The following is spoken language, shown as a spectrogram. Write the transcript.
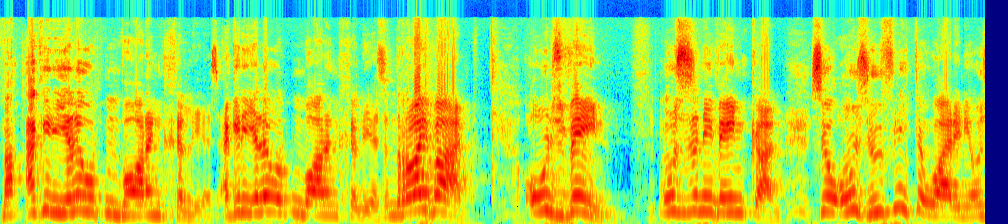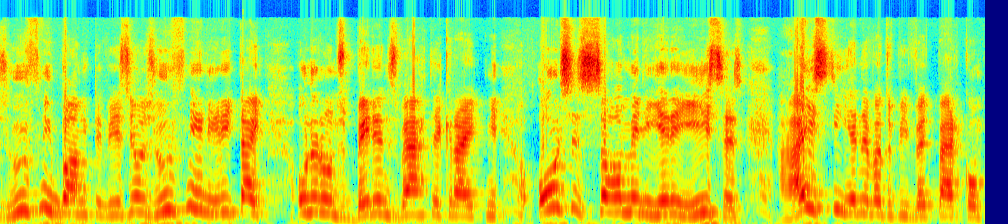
Maar ek het die hele Openbaring gelees. Ek het die hele Openbaring gelees. En raai wat? Ons wen. Ons is in die wenkant. So ons hoef nie te worry nie. Ons hoef nie bang te wees nie. Ons hoef nie in hierdie tyd onder ons beddens weg te kry nie. Ons is saam met die Here Jesus. Hy is die ene wat op die wit perd kom.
